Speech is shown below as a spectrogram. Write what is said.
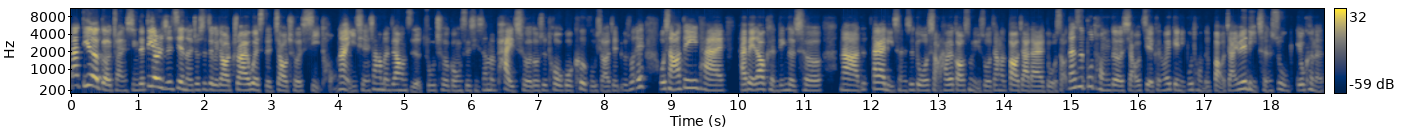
那第二个转型的第二支箭呢，就是这个叫 DriveWest 的轿车系统。那以前像他们这样子的租车公司，其实他们派车都是透过客服小姐，比如说，哎，我想要订一台台北到垦丁的车，那大概里程是多少？他会告诉你说这样的报价大概多少。但是不同的小姐可能会给你不同的报价，因为里程数有可能。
